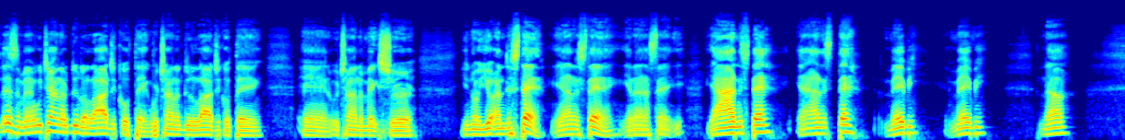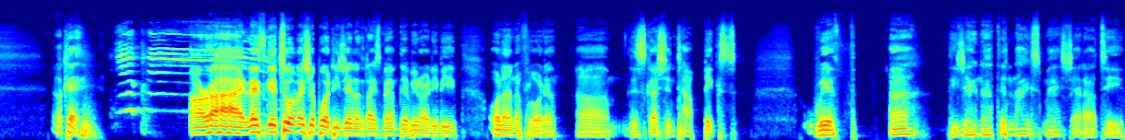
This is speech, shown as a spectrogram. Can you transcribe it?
Listen, man. We're trying to do the logical thing. We're trying to do the logical thing, and we're trying to make sure, you know, you understand. You understand. You know what I'm saying? You understand. You understand. Maybe, maybe, no. Okay. All right, let's get to it. It's your boy DJ Another Nice Man, WNNRDB, Orlando, Florida. Um, discussion topics with uh DJ Nothing Nice Man. Shout out to you.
